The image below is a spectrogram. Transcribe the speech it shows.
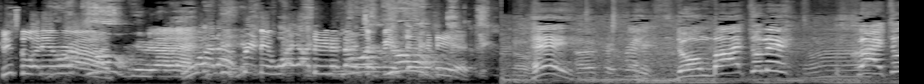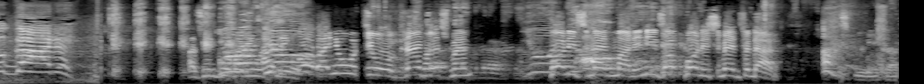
This one in ras. What up, Brittany? Why are you doing a night of it every day? Hey, don't bad to me. Cry to God. As in go over YouTube. Go over YouTube. Night judgment. You Punishment, man. He needs some punishment for that. あ、すみませ我。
